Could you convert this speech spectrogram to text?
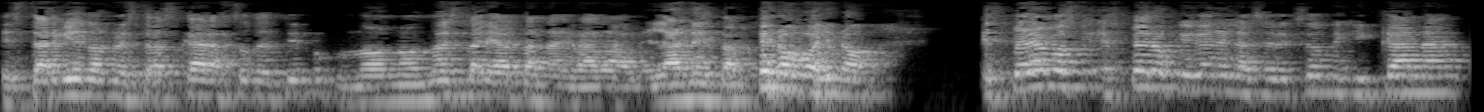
estar viendo nuestras caras todo el tiempo, pues no, no, no estaría tan agradable, la neta. Pero bueno, esperemos, espero que gane la selección mexicana,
